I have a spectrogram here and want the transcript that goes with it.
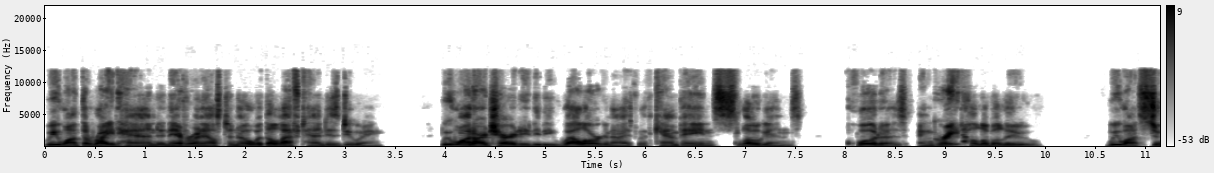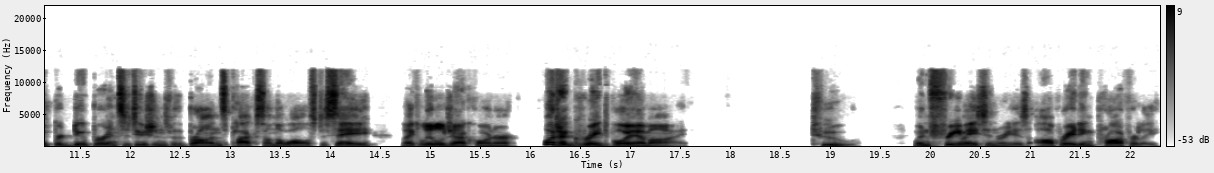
We want the right hand and everyone else to know what the left hand is doing. We want our charity to be well organized with campaigns, slogans, quotas, and great hullabaloo. We want super duper institutions with bronze plaques on the walls to say, like little Jack Horner, What a great boy am I! Two, when Freemasonry is operating properly,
